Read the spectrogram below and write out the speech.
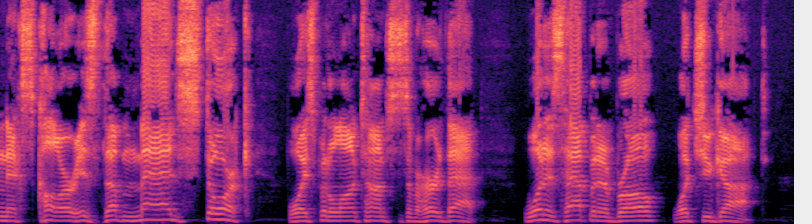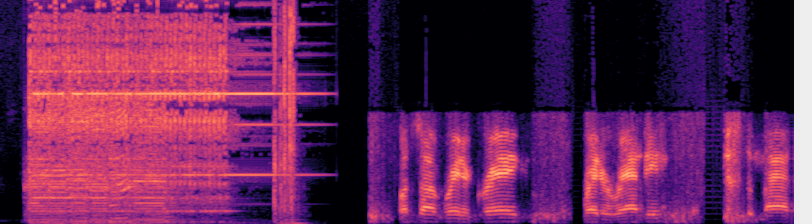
Next caller is the Mad Stork. Boy, it's been a long time since I've heard that. What is happening, bro? What you got? What's up, Raider Greg, Raider Randy? This is the Mad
